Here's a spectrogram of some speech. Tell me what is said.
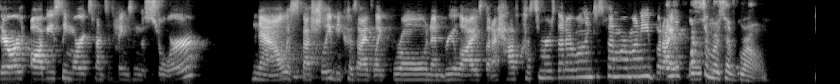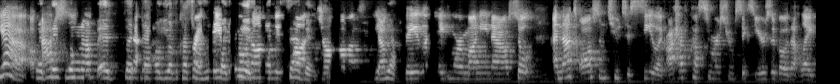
there are obviously more expensive things in the store now, especially because I've like grown and realized that I have customers that are willing to spend more money. But and I, customers have grown. yeah, Like they've absolutely. grown up at like now you have a customer Right, they've like grown "Hey, up, they've got jobs. Yep, Yeah. they like make more money now. So, and that's awesome too to see. Like, I have customers from six years ago that like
